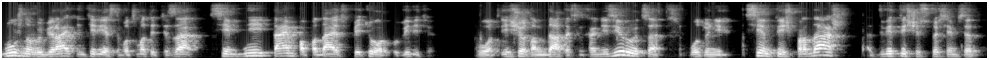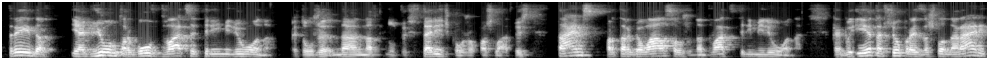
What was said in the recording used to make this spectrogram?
нужно выбирать интересные. Вот смотрите, за 7 дней тайм попадает в пятерку, видите? Вот, еще там дата синхронизируется. Вот у них 7 тысяч продаж, 2170 трейдов и объем торгов 23 миллиона. Это уже на, на ну, то есть вторичка уже пошла. То есть Times проторговался уже на 23 миллиона. Как бы, и это все произошло на Rarity,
